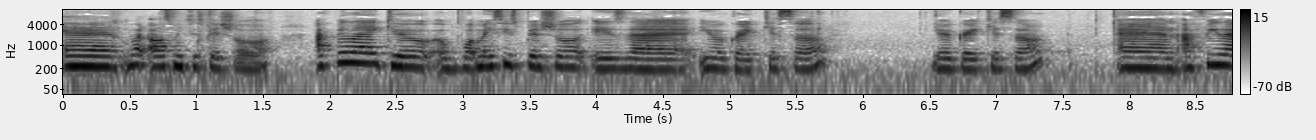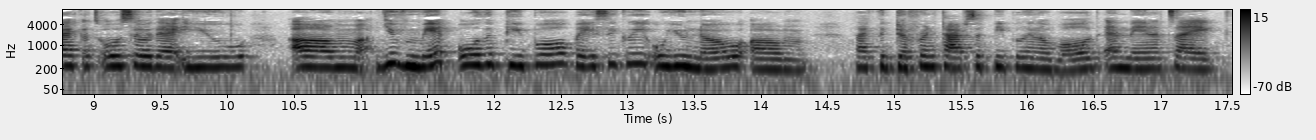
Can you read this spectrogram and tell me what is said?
and what else makes you special? I feel like you what makes you special is that you're a great kisser. You're a great kisser. And i feel like it's also that you um, you've met all the people basically, or you know, um, like the different types of people in the world, and then it's like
